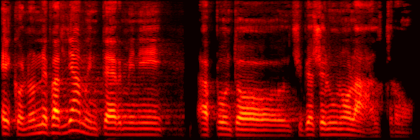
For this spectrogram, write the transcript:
Ecco, non ne parliamo in termini appunto ci piace l'uno o l'altro,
